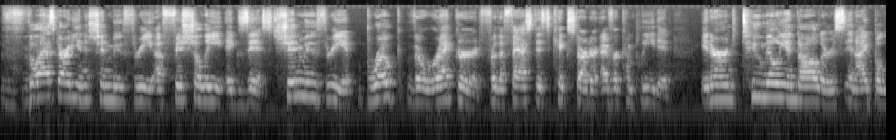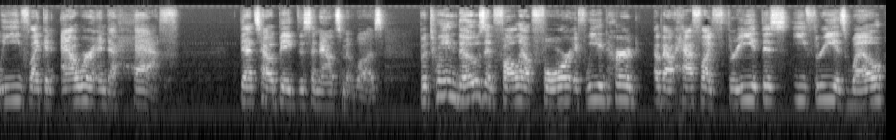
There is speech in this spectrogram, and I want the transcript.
The Last Guardian and Shenmue 3 officially exist. Shenmue 3, it broke the record for the fastest Kickstarter ever completed. It earned $2 million in, I believe, like an hour and a half. That's how big this announcement was. Between those and Fallout 4, if we had heard about Half-Life 3 at this E3 as well,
